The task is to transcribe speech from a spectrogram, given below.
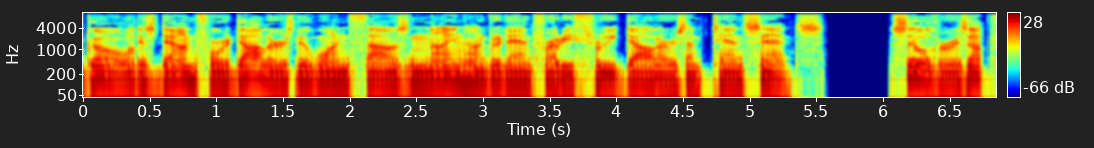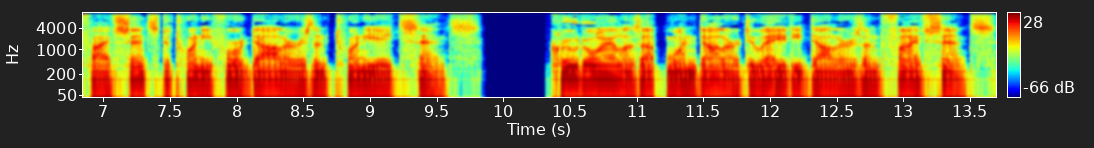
Gold is down $4 to $1,943.10. Silver is up 5 cents to $24.28. Crude oil is up $1 to $80.05.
